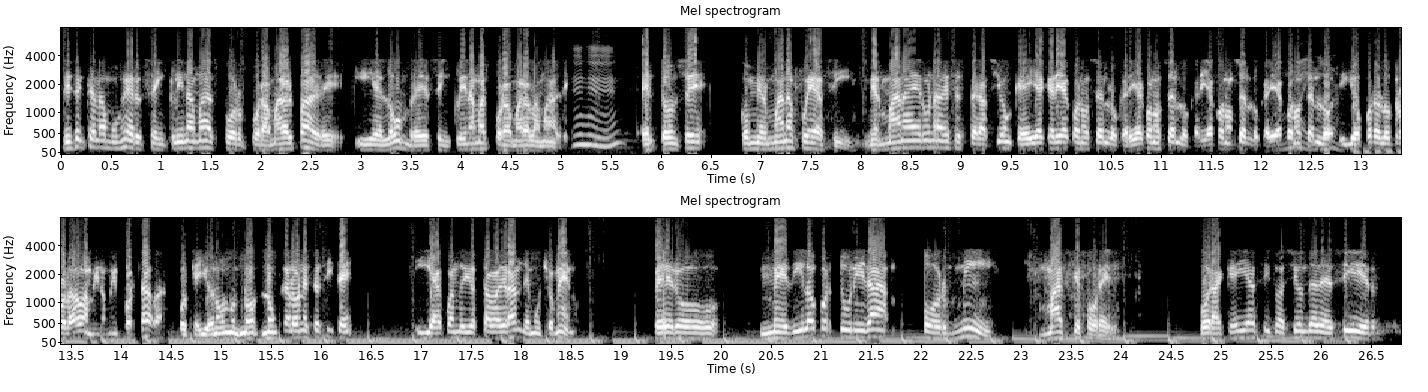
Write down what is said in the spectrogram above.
dicen que la mujer se inclina más por, por amar al padre y el hombre se inclina más por amar a la madre. Entonces, con mi hermana fue así. Mi hermana era una desesperación que ella quería conocerlo, quería conocerlo, quería conocerlo, quería conocerlo y yo por el otro lado a mí no me importaba porque yo no, nunca lo necesité y ya cuando yo estaba grande mucho menos. Pero me di la oportunidad por mí más que por él. Por aquella situación de decir,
